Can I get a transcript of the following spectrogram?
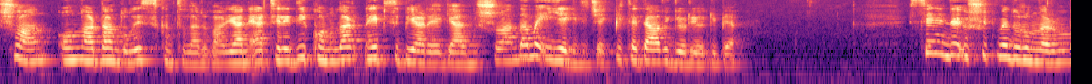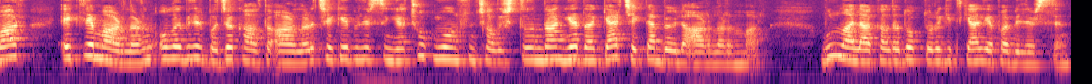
şu an onlardan dolayı sıkıntıları var. Yani ertelediği konular hepsi bir araya gelmiş şu anda ama iyiye gidecek. Bir tedavi görüyor gibi. Senin de üşütme durumların var. Eklem ağrıların olabilir, bacak altı ağrıları çekebilirsin. Ya çok yoğunsun çalıştığından ya da gerçekten böyle ağrıların var. Bununla alakalı da doktora git gel yapabilirsin.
